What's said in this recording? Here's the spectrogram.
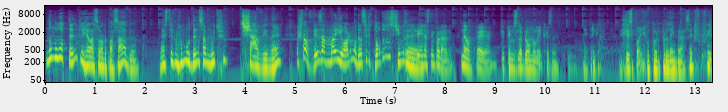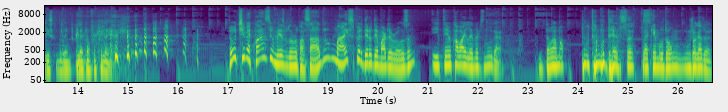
Não mudou tanto em relação ao ano passado, mas teve uma mudança muito chave, né? Acho que talvez a maior mudança de todos os times da É. NBA nessa temporada. Não, é, temos LeBron no Lakers, né? É, obrigado. Disponha. Por, por lembrar. Sempre fico feliz quando lembro que o Lebron foi pro Lakers. então o time é quase o mesmo do ano passado, mas perderam o DeMar DeRozan e tem o Kawhi Leonard no lugar. Então é uma puta mudança pra quem mudou um, um jogador.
